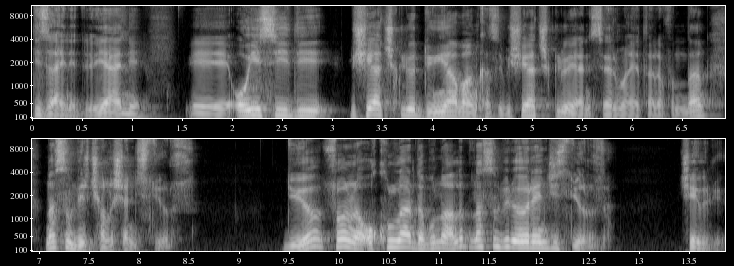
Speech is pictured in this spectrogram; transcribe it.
dizayn ediliyor. Yani e, OECD bir şey açıklıyor, Dünya Bankası bir şey açıklıyor yani sermaye tarafından. Nasıl bir çalışan istiyoruz diyor. Sonra okullar da bunu alıp nasıl bir öğrenci istiyoruz çeviriyor.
